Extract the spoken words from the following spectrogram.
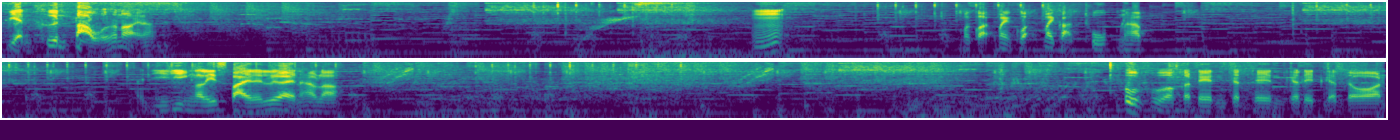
เปลี่ยนคลื่นเต่าซะหน่อยนะอืมไม่กวาดไม่กวาดไม่กวาดทุบนะครับยิงยิงอลิสไปเรื่อยๆนะครับเรา โอ้โหกระเด็นกระเด็นกระเด็นกระดอน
